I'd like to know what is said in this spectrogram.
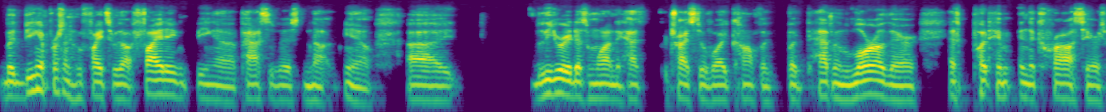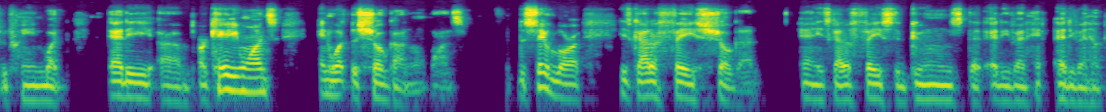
but being a person who fights without fighting, being a pacifist, not you know, uh, Leroy doesn't want to has tries to avoid conflict, but having Laura there has put him in the crosshairs between what Eddie um, wants and what the Shogun wants. To save Laura, he's got to face Shogun and he's got to face the goons that Eddie Van Eddie Van Halen,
